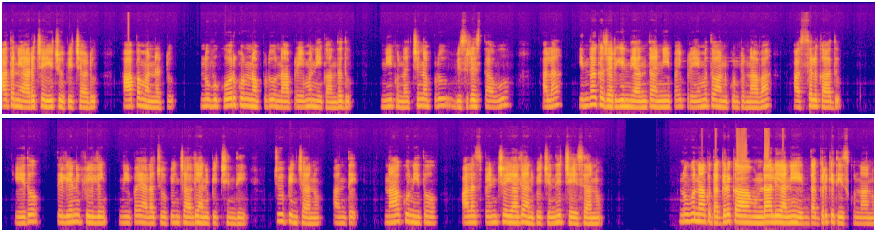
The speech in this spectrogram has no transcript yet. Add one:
అతని అరచేయి చూపించాడు. ఆపమన్నట్టు. నువ్వు కోరుకున్నప్పుడు నా ప్రేమ నీకు అందదు. నీకు నచ్చినప్పుడు విసిరేస్తావు. అలా ఇందాక జరిగింది అంతా నీపై ప్రేమతో అనుకుంటున్నావా? అస్సలు కాదు. ఏదో తెలియని ఫీలింగ్ నీపై అలా చూపించాలి అనిపించింది. చూపించాను. అంతే. నాకు నీతో అలా స్పెండ్ చేయాలి అనిపించింది చేశాను. నువ్వు నాకు దగ్గరగా ఉండాలి అని దగ్గరికి తీసుకున్నాను.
